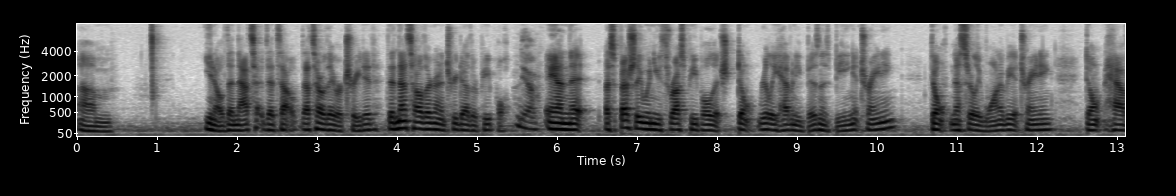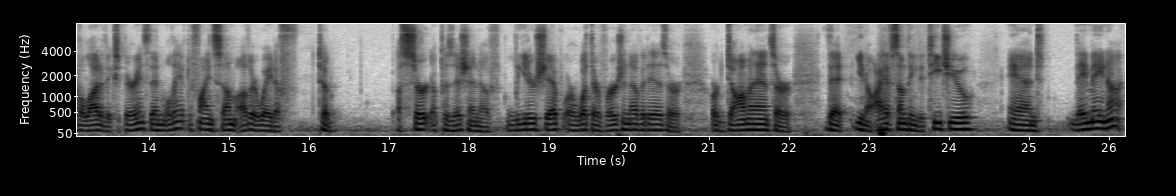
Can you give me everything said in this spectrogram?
um, you know then that's that's how that's how they were treated then that's how they're going to treat other people Yeah. and that especially when you thrust people that sh- don't really have any business being at training don't necessarily want to be at training don't have a lot of experience, then well, they have to find some other way to f- to assert a position of leadership or what their version of it is, or or dominance, or that you know I have something to teach you, and they may not,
